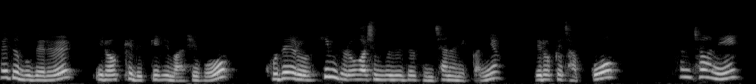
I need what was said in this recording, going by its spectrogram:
헤드 무게를 이렇게 느끼지 마시고 그대로 힘 들어가신 분들도 괜찮으니까요. 이렇게 잡고 천천히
